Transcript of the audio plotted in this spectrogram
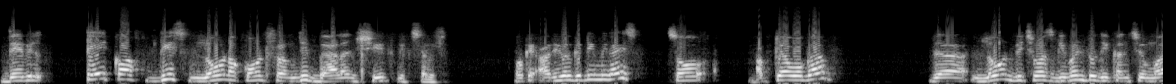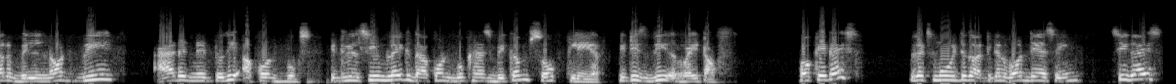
They will take off this loan account from the balance sheet itself. Okay are you all getting me guys? So ab kya hoga the loan which was given to the consumer will not be added it to the account books. It will seem like the account book has become so clear. It is the write-off. Okay guys, let's move into the article what they are saying. See guys,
